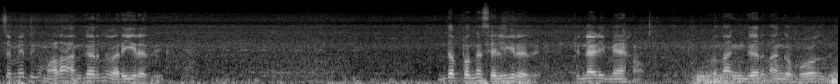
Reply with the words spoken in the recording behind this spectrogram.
தற்சமயத்துக்கு மழை அங்கேருந்து வருகிறது. இந்த பக்கம் செல்கிறது. பின்னாடி மேகம். இப்போ தான் இங்கேருந்து அங்கே போகுது.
